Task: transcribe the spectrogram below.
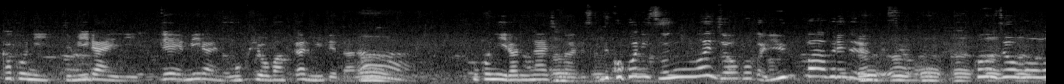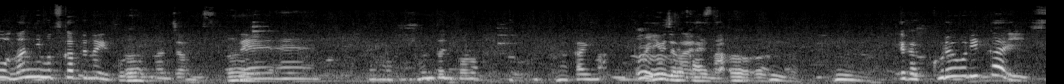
過去に行って未来に行って、未来の目標ばっかり見てたら、ここにいられないじゃないですか。で、ここにすんごい情報がいっぱい溢れてるんですよ。この情報を何にも使ってないことになっちゃうんですよね。だから本当にこの、中今とか言うじゃないですか。うん。だからこれを理解し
